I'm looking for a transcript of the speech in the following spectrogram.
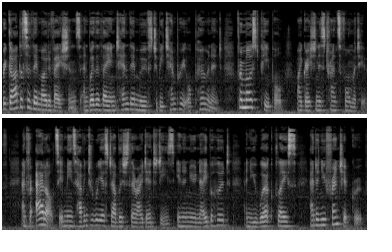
Regardless of their motivations and whether they intend their moves to be temporary or permanent, for most people, migration is transformative. And for adults, it means having to re establish their identities in a new neighbourhood, a new workplace, and a new friendship group.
